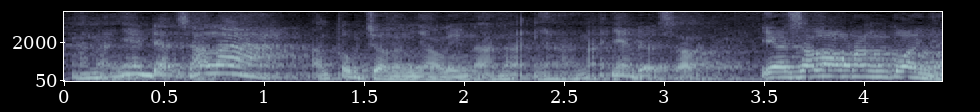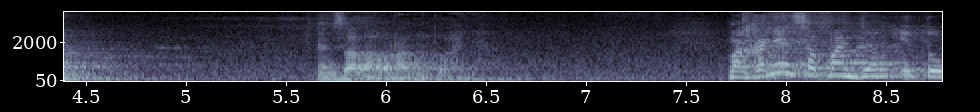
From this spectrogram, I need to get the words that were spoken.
Anaknya tidak salah. Antum jangan nyalin anaknya. Anaknya tidak salah. Yang salah orang tuanya. Yang salah orang tuanya. Makanya sepanjang itu.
